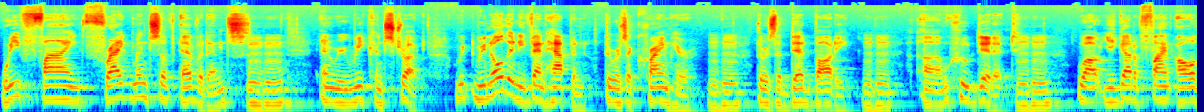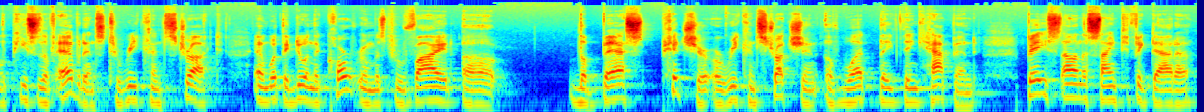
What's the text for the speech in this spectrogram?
We find fragments of evidence and we reconstruct. We, we know that an event happened. There was a crime here. There was a dead body. Um, who did it? Well, you got to find all the pieces of evidence to reconstruct. And what they do in the courtroom is provide. Uh, the best picture or reconstruction of what they think happened based on the scientific data,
